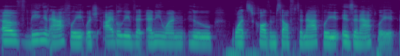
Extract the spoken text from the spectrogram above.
of being an athlete, which I believe that anyone who wants to call themselves an athlete is an athlete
